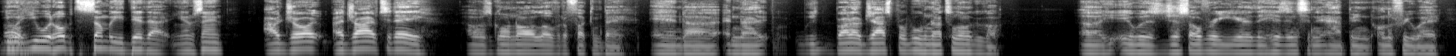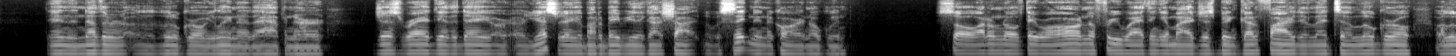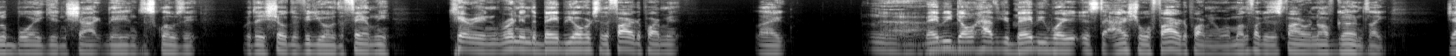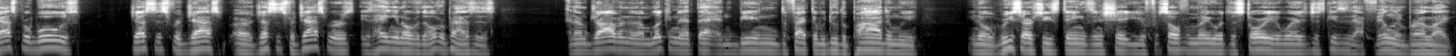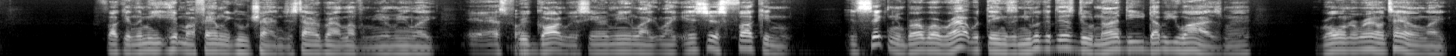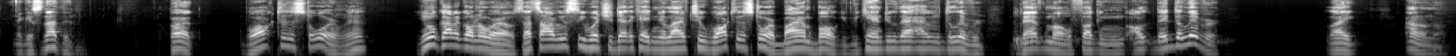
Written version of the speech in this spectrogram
you Oh. would you would hope somebody did that. You know what I'm saying? I drive. I drive today. I was going all over the fucking bay, and uh and I we brought up Jasper Wu not too long ago. Uh, it was just over a year that his incident happened on the freeway. Then another uh, little girl, Elena, that happened to her. Just read the other day or, or yesterday about a baby that got shot that was sitting in the car in Oakland. So I don't know if they were on the freeway. I think it might have just been gunfire that led to a little girl or a little boy getting shot. They didn't disclose it, but they showed the video of the family carrying, running the baby over to the fire department. Like, Maybe don't have your baby where it's the actual fire department where motherfuckers is firing off guns. Like Jasper Wu's Justice for Jasper or Justice for Jaspers is hanging over the overpasses, and I'm driving and I'm looking at that and being the fact that we do the pod and we, you know, research these things and shit. You're so familiar with the story to where it just gives you that feeling, bro. Like, fucking, let me hit my family group chat and just tell everybody I love them. You know what I mean? Like, Yeah, that's fuck. regardless. You know what I mean? Like, like it's just fucking, it's sickening, bro. Where we're at with things, and you look at this dude, nine DWIs, man, rolling around town. Like, Like it's nothing. bro, walk to the store, man. You don't gotta go nowhere else. That's obviously what you're dedicating your life to. Walk to the store, buy in bulk. If you can't do that, have it delivered. Bevmo, fucking, all, they deliver. Like, I don't know.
